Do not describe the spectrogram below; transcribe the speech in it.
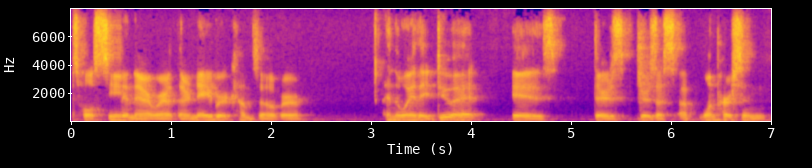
this whole scene in there where their neighbor comes over, and the way they do it is there's there's a, a- one person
